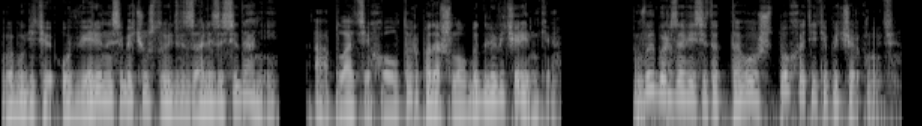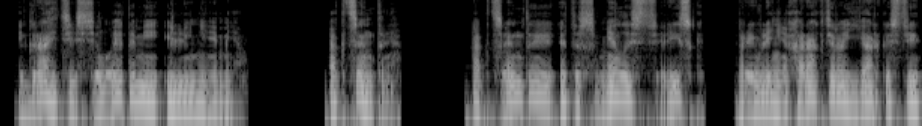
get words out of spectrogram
вы будете уверенно себя чувствовать в зале заседаний, а платье-холтер подошло бы для вечеринки. Выбор зависит от того, что хотите подчеркнуть. Играйте с силуэтами и линиями. Акценты. Акценты — это смелость, риск, проявление характера, яркости,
